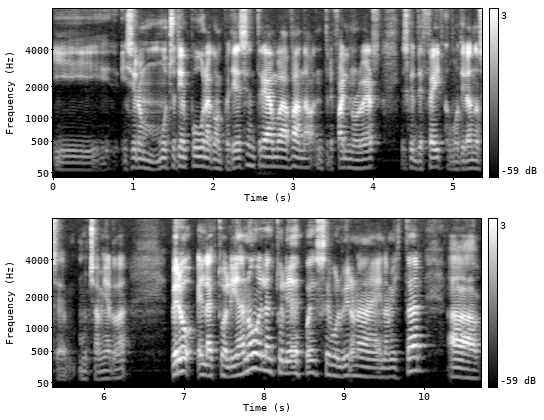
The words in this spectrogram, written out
Y hicieron mucho tiempo una competencia entre ambas bandas, entre Falling Reverse y Skate the Fate, como tirándose mucha mierda. Pero en la actualidad no, en la actualidad después se volvieron a enamistar, a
